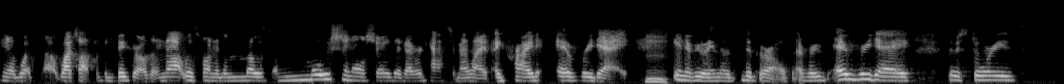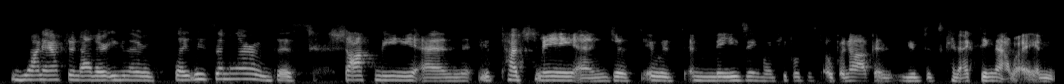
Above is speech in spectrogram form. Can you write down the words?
you know, what, uh, Watch Out for the Big Girls. And that was one of the most emotional shows I've ever cast in my life. I cried every day mm. interviewing the, the girls every, every day. Their stories, one after another, even though they're slightly similar, this shocked me and it touched me and just it was amazing when people just open up and you're just connecting that way and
